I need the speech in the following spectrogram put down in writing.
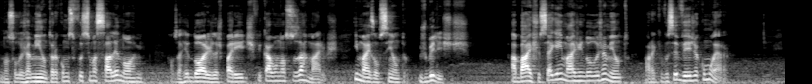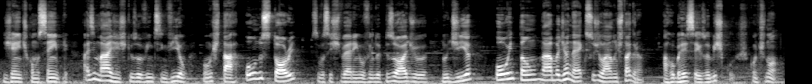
O nosso alojamento era como se fosse uma sala enorme. Aos arredores das paredes ficavam nossos armários, e mais ao centro, os beliches. Abaixo segue a imagem do alojamento, para que você veja como era. Gente, como sempre, as imagens que os ouvintes enviam vão estar ou no Story, se vocês estiverem ouvindo o episódio no dia, ou então na aba de anexos lá no Instagram, arroba Receios Obscuros. Continuando.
